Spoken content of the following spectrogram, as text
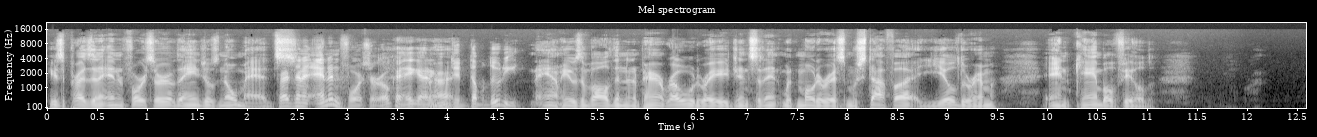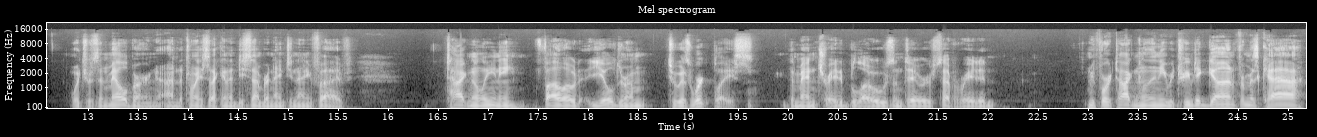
He's the president and enforcer of the Angels Nomads. President and enforcer. Okay, got All right. did double duty. Damn, he was involved in an apparent road rage incident with motorist Mustafa Yildirim in Campbellfield, which was in Melbourne on the 22nd of December 1995. Tognolini followed Yildirim to his workplace. The men traded blows until they were separated. Before Tognolini retrieved a gun from his car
